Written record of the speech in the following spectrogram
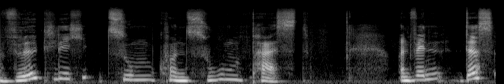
wirklich zum Konsum passt. Und wenn das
